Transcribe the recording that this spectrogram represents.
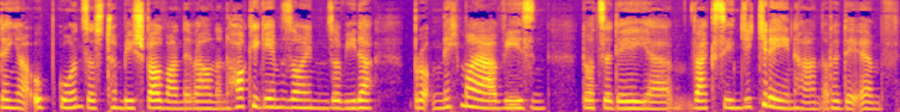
mehr Dinge abgegangen, so zum Beispiel, wenn die ein Hockey Game sein und so wieder, brauchen nicht mehr erwiesen, dass sie die uh, Vaccine gekriegt haben oder die Impf.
